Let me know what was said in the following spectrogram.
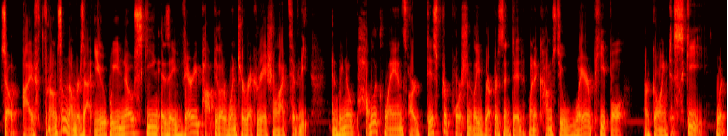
So I've thrown some numbers at you. We know skiing is a very popular winter recreational activity and we know public lands are disproportionately represented when it comes to where people are going to ski. What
